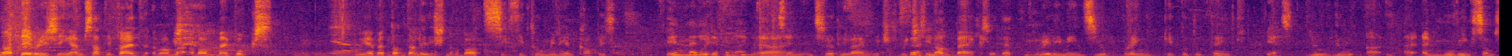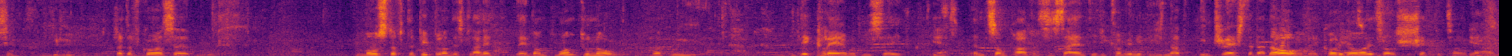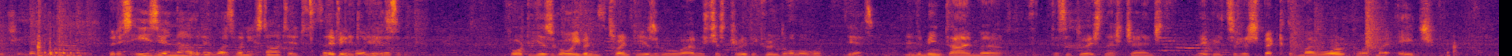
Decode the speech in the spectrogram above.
Not everything. I'm satisfied about my, about my books. Yeah. We have a total edition of about 62 million copies. In many different languages. Yeah, yeah. in, in 30 languages, which 30 is not languages. bad. So that mm-hmm. really means you bring people to think. Yes. You, you are, are moving something. Mm-hmm. But of course, uh, most of the people on this planet, they don't want to know what we declare, mm-hmm. what we say. Yes. And some part of the scientific community is not interested at all. They call it all, it's all shit, it's all Yes. garbage. They don't care about it. But it's easier now than it was when you started 30 Definitely 40 is. years ago. 40 years ago, even 20 years ago, I was just ridiculed all over. Yes. In the meantime, uh, the situation has changed. Maybe it's a respect of my work or of my age,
